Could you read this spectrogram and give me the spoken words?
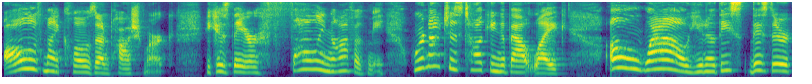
all of my clothes on Poshmark because they are falling off of me. We're not just talking about like, oh wow, you know, these this are,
